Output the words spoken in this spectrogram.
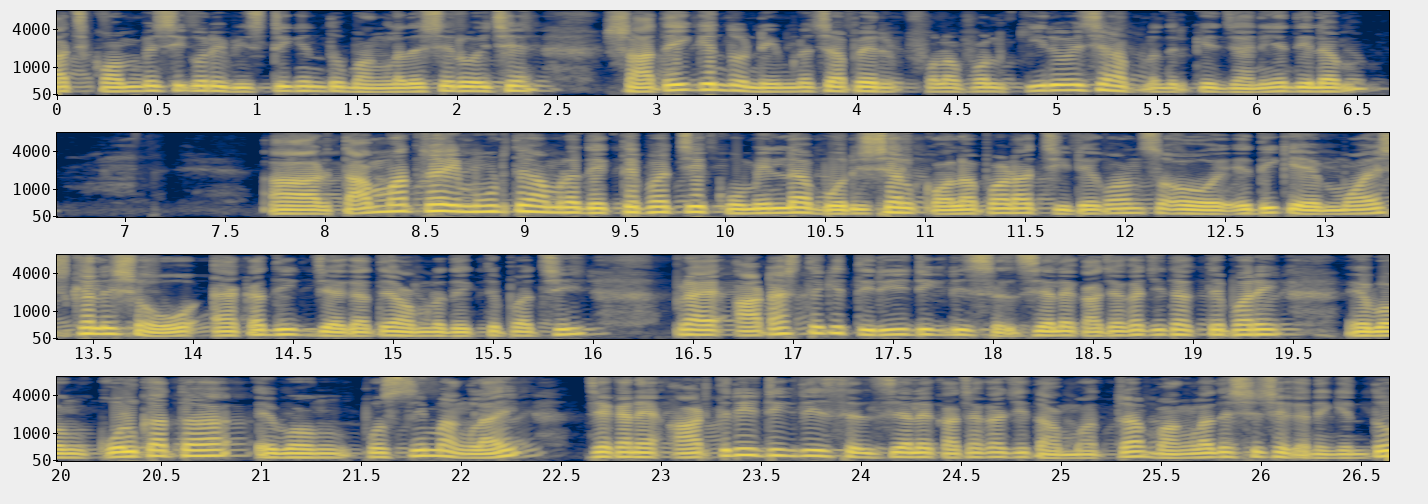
আজ কম বেশি করে বৃষ্টি কিন্তু বাংলাদেশে রয়েছে, সাথেই কিন্তু নিম্নচাপের ফলাফল কি রয়েছে আপনাদেরকে জানিয়ে দিলাম। আর তাপমাত্রা এই মুহূর্তে আমরা দেখতে পাচ্ছি কুমিল্লা, বরিশাল, কলাপাড়া, চিটেগঞ্জ ও এদিকে মহেশখালী সহ একাধিক জায়গাতে আমরা দেখতে পাচ্ছি প্রায় আঠাশ থেকে তিরিশ ডিগ্রি সেলসিয়ালের কাছাকাছি থাকতে পারে এবং কলকাতা এবং পশ্চিমবাংলায় যেখানে আটত্রিশ ডিগ্রি সেলসিয়ালের কাছাকাছি তাপমাত্রা, বাংলাদেশে সেখানে কিন্তু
